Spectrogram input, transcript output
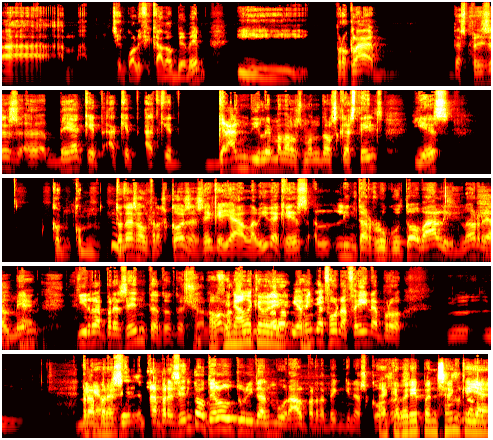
eh, amb, amb gent qualificada, òbviament, i... però clar, després es, eh, ve aquest, aquest, aquest gran dilema dels món dels castells i és com, com totes altres coses eh, que hi ha a la vida, que és l'interlocutor vàlid, no? Realment, qui representa tot això, no? Al final La acabaré- Òbviament que fa una feina, però mm, mm, representa, representa o té l'autoritat moral per depèn quines coses? Acabaré Això pensant que hi, ha,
